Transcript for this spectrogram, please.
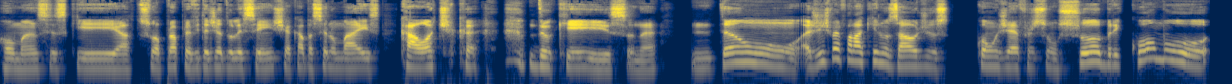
romances que a sua própria vida de adolescente acaba sendo mais caótica do que isso, né? Então, a gente vai falar aqui nos áudios com o Jefferson sobre como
